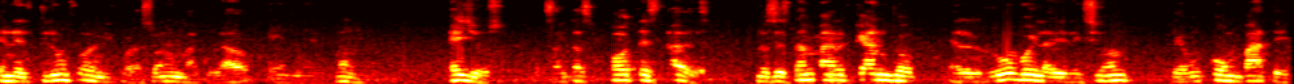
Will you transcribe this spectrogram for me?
en el triunfo de mi corazón inmaculado en el mundo. Ellos, las santas potestades, nos están marcando el rumbo y la dirección de un combate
